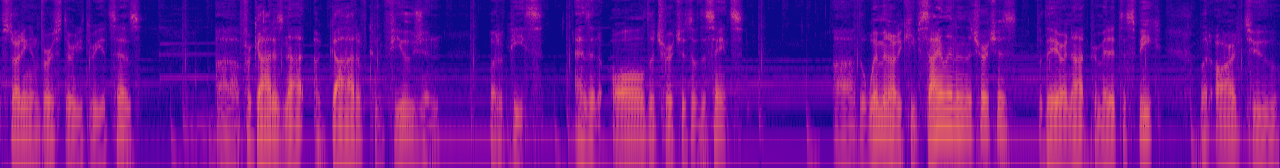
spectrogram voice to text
starting in verse 33, it says, uh, For God is not a God of confusion, but of peace, as in all the churches of the saints. Uh, the women are to keep silent in the churches, for they are not permitted to speak, but are to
